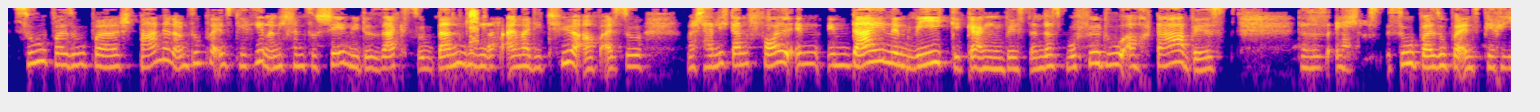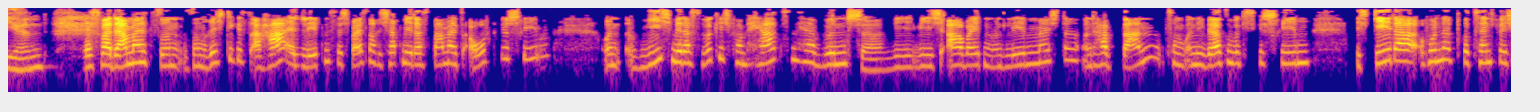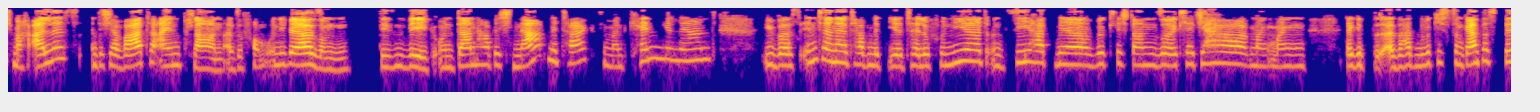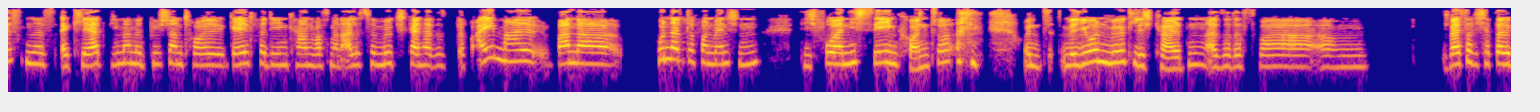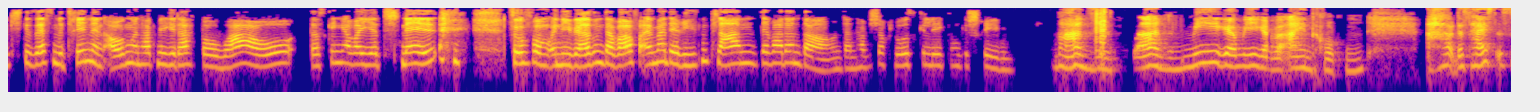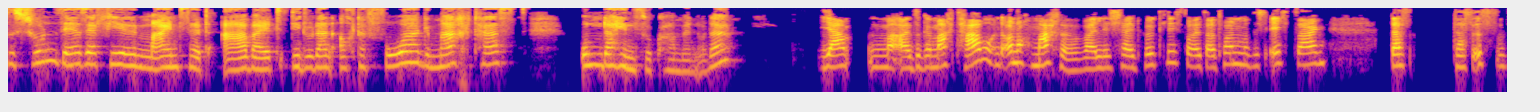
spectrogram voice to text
Super, super spannend und super inspirierend. Und ich finde es so schön, wie du sagst, und dann ging auf einmal die Tür auf, als du wahrscheinlich dann voll in, in deinen Weg gegangen bist, in das, wofür du auch da bist. Das ist echt super, super inspirierend. Es war damals so ein, so ein richtiges Aha-Erlebnis. Ich weiß noch, ich habe mir das damals aufgeschrieben und wie ich mir das wirklich vom Herzen her wünsche, wie, wie ich arbeiten und leben möchte und habe dann zum Universum wirklich geschrieben, ich gehe da 100 Prozent für, ich mache alles und ich erwarte einen Plan, also vom Universum diesen Weg. Und dann habe ich nachmittags jemand kennengelernt, übers Internet, habe mit ihr telefoniert und sie hat mir wirklich dann so erklärt, ja, man, man da gibt also hat wirklich so ein ganzes Business erklärt, wie man mit Büchern toll Geld verdienen kann, was man alles für Möglichkeiten hat. Auf einmal waren da hunderte von Menschen, die ich vorher nicht sehen konnte und Millionen Möglichkeiten. Also das war ähm, ich weiß noch, ich habe da wirklich gesessen mit Tränen in den Augen und habe mir gedacht, boah, wow, das ging aber jetzt schnell, so vom Universum. Da war auf einmal der Riesenplan, der war dann da. Und dann habe ich auch losgelegt und geschrieben. Wahnsinn, Wahnsinn, mega, mega beeindruckend. Ah, das heißt, es ist schon sehr, sehr viel Mindset-Arbeit, die du dann auch davor gemacht hast, um dahin zu kommen, oder? Ja, also gemacht habe und auch noch mache, weil ich halt wirklich so als Autorin muss ich echt sagen, dass das ist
